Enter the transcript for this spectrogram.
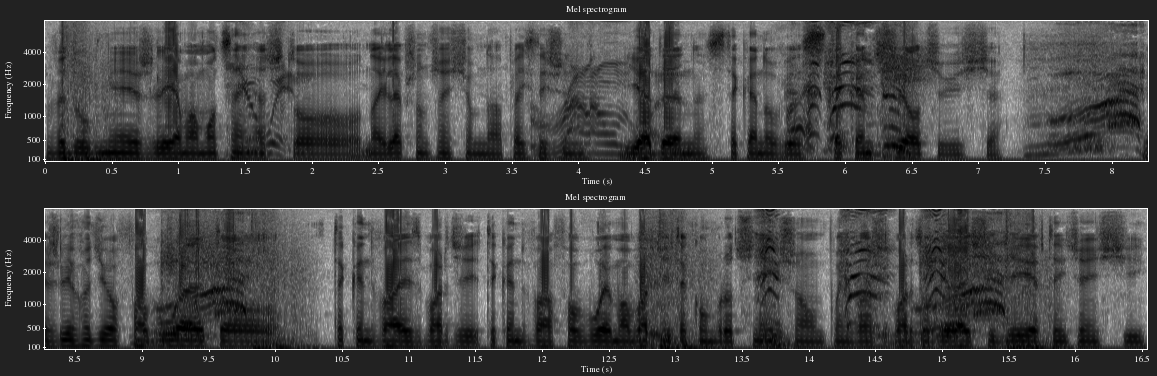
Według mnie, jeżeli ja mam oceniać, to najlepszą częścią na PlayStation 1 z Tekkenów jest Tekken 3 oczywiście. Jeżeli chodzi o fabułę, to Tekken 2 jest bardziej, Tekken 2 fabułę ma bardziej taką mroczniejszą, ponieważ bardzo wiele się dzieje w tej części.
